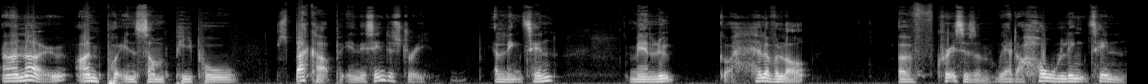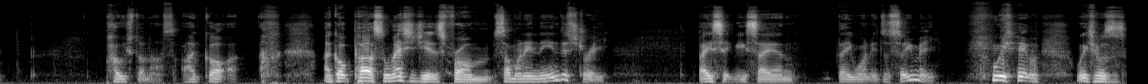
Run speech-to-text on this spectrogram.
And I know I'm putting some people's back up in this industry. LinkedIn, me and Luke got a hell of a lot of criticism. We had a whole LinkedIn post on us. I got I got personal messages from someone in the industry basically saying they wanted to sue me which, which was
